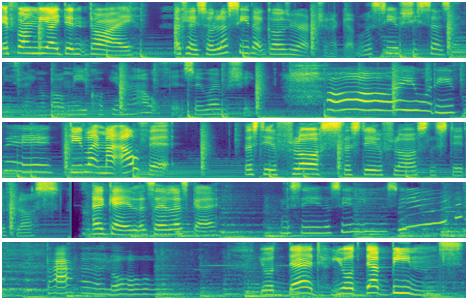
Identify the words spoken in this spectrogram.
If only I didn't die. Okay, so let's see that girl's reaction again. Let's see if she says anything about me copying her outfit. So where is she? Hi, what do you think? Do you like my outfit? Let's do the floss. Let's do the floss. Let's do the floss. Okay, let's say let's go. Let's see, let's see, let's see. You're dead. You're dead beans.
